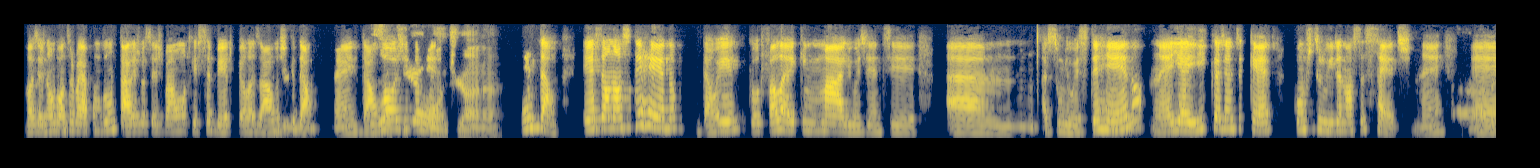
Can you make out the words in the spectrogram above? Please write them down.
vocês não vão trabalhar como voluntários, vocês vão receber pelas aulas que dão, né? Então, Isso logicamente. É onde, Ana? Então, esse é o nosso terreno. Então, é que eu falei que em maio a gente um, assumiu esse terreno, né? E é aí que a gente quer construir a nossa sede, né? Ah, é,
